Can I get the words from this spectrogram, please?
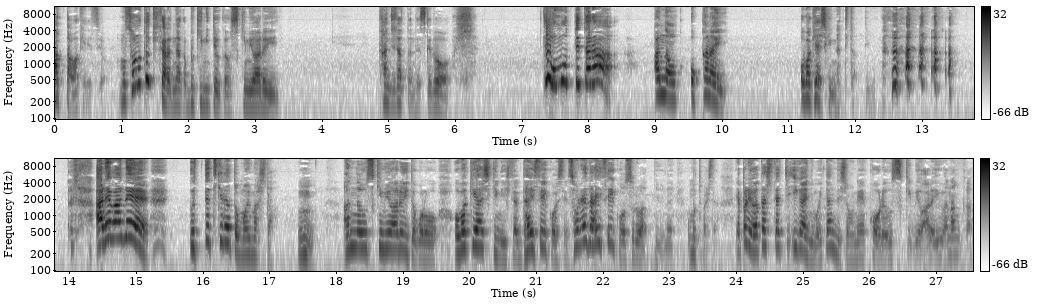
あったわけですよ。もうその時からなんか不気味というか薄気味悪い感じだったんですけど、って思ってたら、あんなおっかないお化け屋敷になってたっていう。あれはね、うってつけだと思いました。うん。あんな薄気味悪いところをお化け屋敷にしたら大成功して、それは大成功するわっていうね、思ってました。やっぱり私たち以外にもいたんでしょうね。これ薄気味悪いわ、なんか、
